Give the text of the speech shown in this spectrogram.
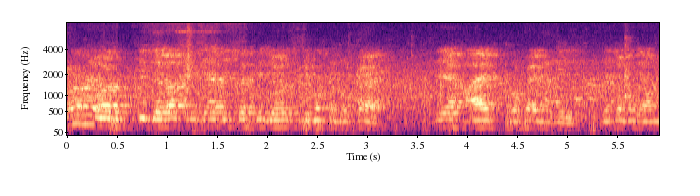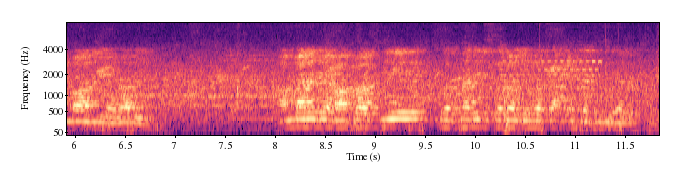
मला वाटत की जगातले ज्या देशातले जेवढे श्रीमंत लोक आहेत ते हाय प्रोफाईलमध्ये त्याच्यामध्ये अंबानी अडाणी अंबानीच्या बापाची श्रद्धांजली सभा एवढा चांगल्या पद्धतीने झाली. असते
